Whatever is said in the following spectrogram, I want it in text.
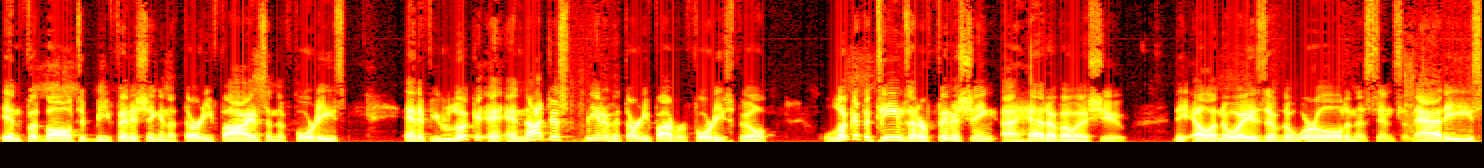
in football to be finishing in the 35s and the 40s. And if you look at, and not just being in the 35 or 40s, Phil, look at the teams that are finishing ahead of OSU the Illinois of the world and the Cincinnati's.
